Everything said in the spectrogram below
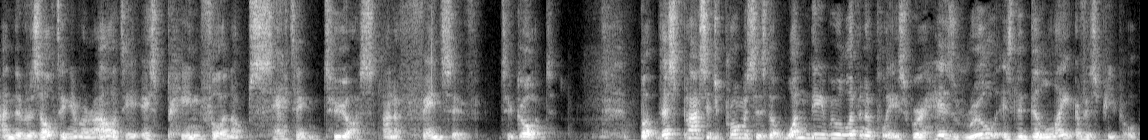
And the resulting immorality is painful and upsetting to us and offensive to God. But this passage promises that one day we will live in a place where his rule is the delight of his people.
